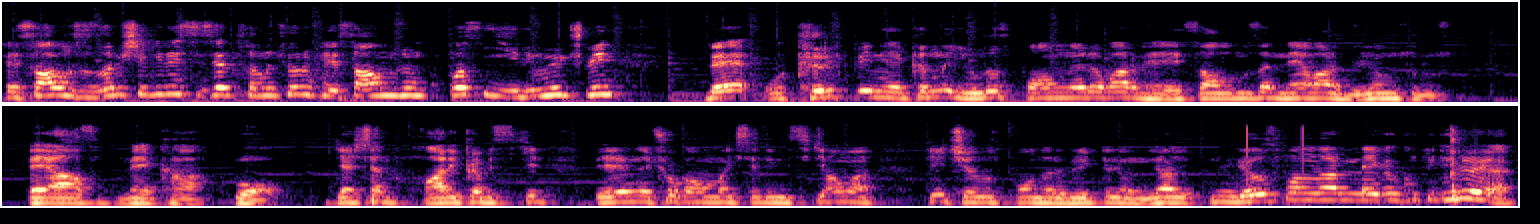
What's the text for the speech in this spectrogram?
Hesabı hızlı bir şekilde size tanıtıyorum. Hesabımızın kupası 23.000 ve o 40.000 yakında yıldız puanları var ve hesabımızda ne var biliyor musunuz? Beyaz Mecha Bo. Gerçekten harika bir skin. Benim de çok almak istediğim bir skin ama hiç yıldız puanları biriktirmiyorum. Ya yıldız puanları mega kutu geliyor ya.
